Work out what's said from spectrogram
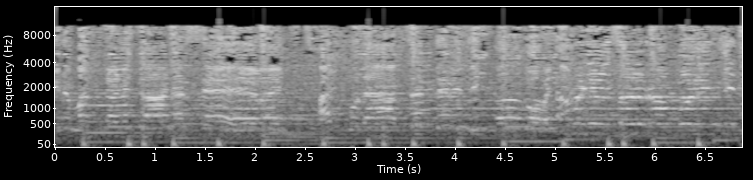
இது மக்களுக்கான சேவை அற்புத அர்த்தம் தெரிஞ்சுக்கோ கோவை தமிழில் சொல்றோம் புரிஞ்சுக்கோ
